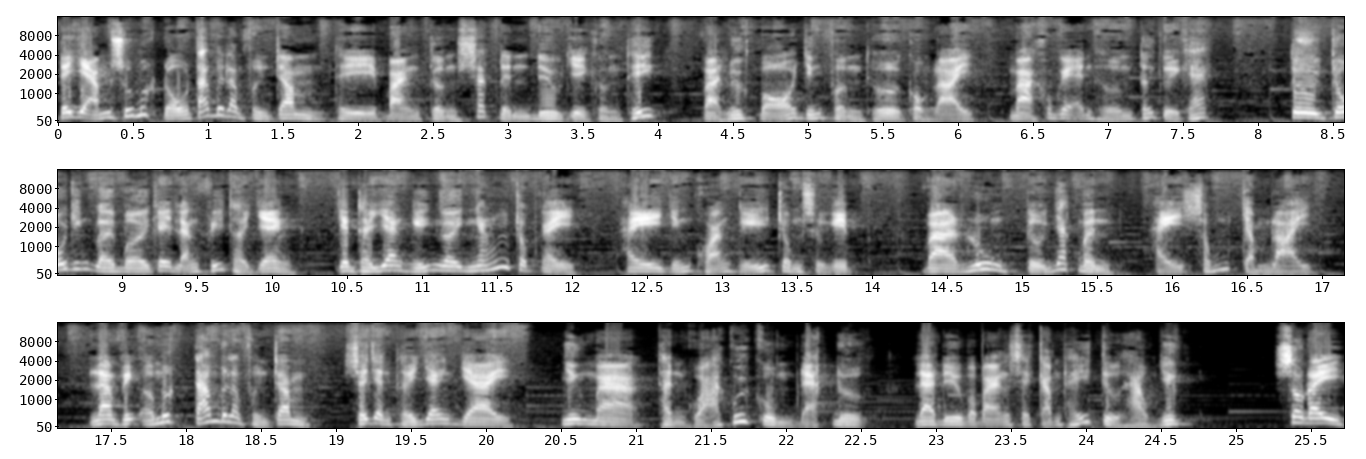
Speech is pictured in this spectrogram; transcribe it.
Để giảm xuống mức độ 85% thì bạn cần xác định điều gì cần thiết và lược bỏ những phần thừa còn lại mà không gây ảnh hưởng tới người khác. Từ chối những lời mời gây lãng phí thời gian, dành thời gian nghỉ ngơi ngắn trong ngày hay những khoảng nghỉ trong sự nghiệp và luôn tự nhắc mình hãy sống chậm lại. Làm việc ở mức 85% sẽ dành thời gian dài nhưng mà thành quả cuối cùng đạt được là điều mà bạn sẽ cảm thấy tự hào nhất. Sau đây,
